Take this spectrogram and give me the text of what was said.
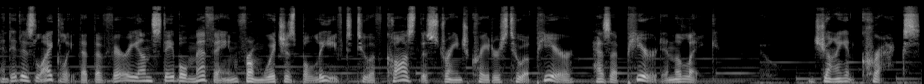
and it is likely that the very unstable methane from which is believed to have caused the strange craters to appear has appeared in the lake. Giant cracks.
